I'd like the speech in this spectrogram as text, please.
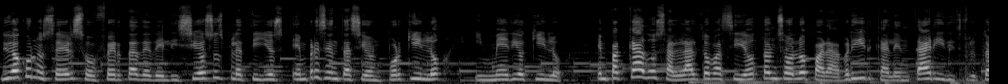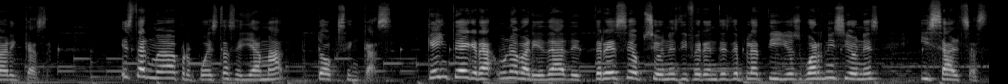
dio a conocer su oferta de deliciosos platillos en presentación por kilo y medio kilo, empacados al alto vacío tan solo para abrir, calentar y disfrutar en casa. Esta nueva propuesta se llama Tox en casa, que integra una variedad de 13 opciones diferentes de platillos, guarniciones y salsas,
